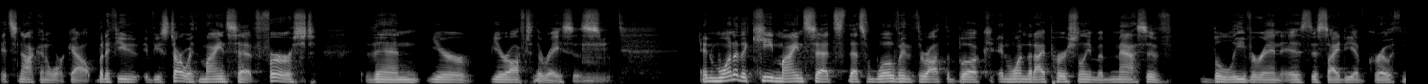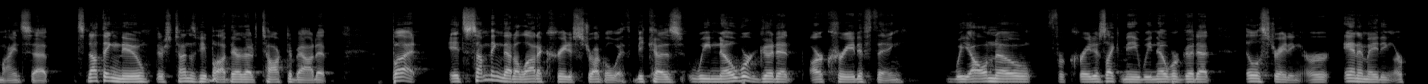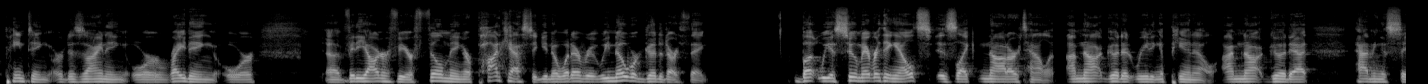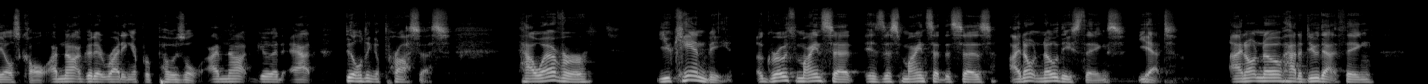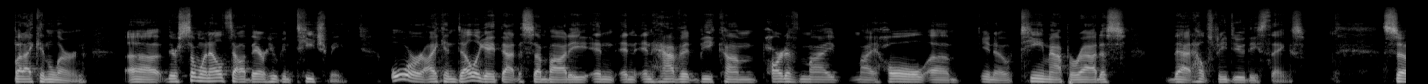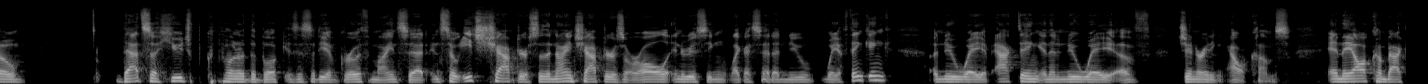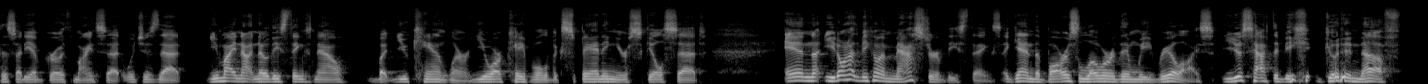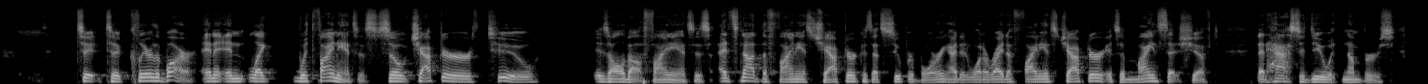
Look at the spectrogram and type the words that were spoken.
it's not going to work out. But if you if you start with mindset first, then you're you're off to the races. Mm. And one of the key mindsets that's woven throughout the book, and one that I personally am a massive believer in, is this idea of growth mindset. It's nothing new. There's tons of people out there that have talked about it, but it's something that a lot of creatives struggle with because we know we're good at our creative thing. We all know for creatives like me, we know we're good at illustrating or animating or painting or designing or writing or uh, videography or filming or podcasting, you know, whatever. We know we're good at our thing, but we assume everything else is like not our talent. I'm not good at reading a P&L. I'm not good at having a sales call. I'm not good at writing a proposal. I'm not good at building a process. However, you can be. A growth mindset is this mindset that says, I don't know these things yet. I don't know how to do that thing, but I can learn. Uh, there's someone else out there who can teach me, or I can delegate that to somebody and and and have it become part of my my whole um, you know team apparatus that helps me do these things. So that's a huge component of the book is this idea of growth mindset and so each chapter so the nine chapters are all introducing like i said a new way of thinking a new way of acting and then a new way of generating outcomes and they all come back to this idea of growth mindset which is that you might not know these things now, but you can learn. You are capable of expanding your skill set. And you don't have to become a master of these things. Again, the bar is lower than we realize. You just have to be good enough to to clear the bar. And and like with finances. So chapter 2 is all about finances. It's not the finance chapter because that's super boring. I didn't want to write a finance chapter. It's a mindset shift that has to do with numbers.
